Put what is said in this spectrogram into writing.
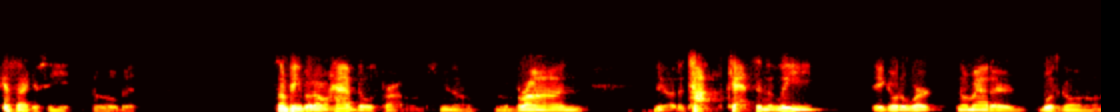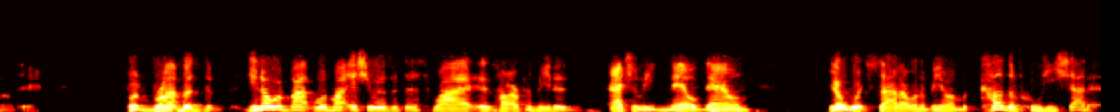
guess I can see it a little bit. Some people don't have those problems, you know. LeBron, you know, the top cats in the league, they go to work no matter what's going on out there. But Ron, but the, you know what my what my issue is with this? Why it's hard for me to actually nail down, you know, which side I want to be on because of who he shot at.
